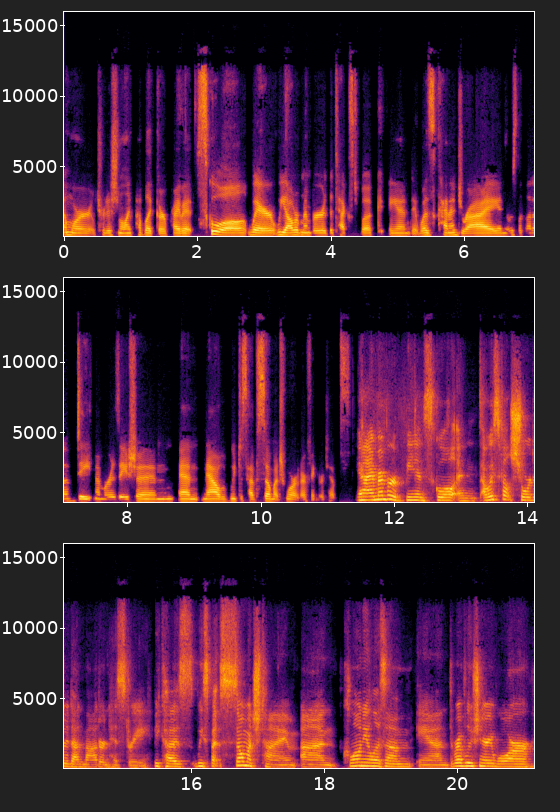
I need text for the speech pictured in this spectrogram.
a more traditional like public or private school where we all remember the textbook and it was kind of dry and there was a lot of date memorization and now we just have so much more at our fingertips. Yeah i remember being in school and I always felt shorted on modern history because we spent so much time on colonialism and the revolutionary war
